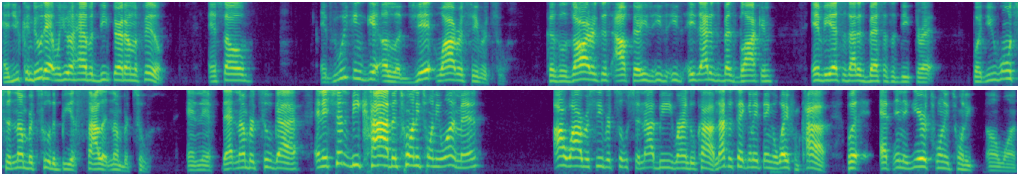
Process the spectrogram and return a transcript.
And you can do that when you don't have a deep threat on the field. And so if we can get a legit wide receiver too, because Lazard is just out there, he's he's he's he's at his best blocking. MVS is at his best as a deep threat but you want your number two to be a solid number two. And if that number two guy, and it shouldn't be Cobb in 2021, man. Our wide receiver two should not be Randall Cobb. Not to take anything away from Cobb, but at in the year 2021,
